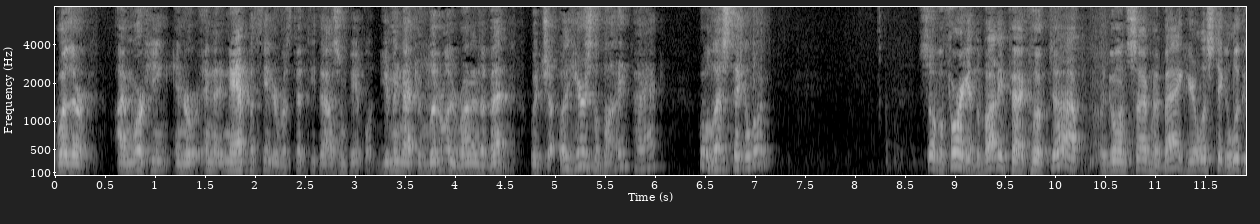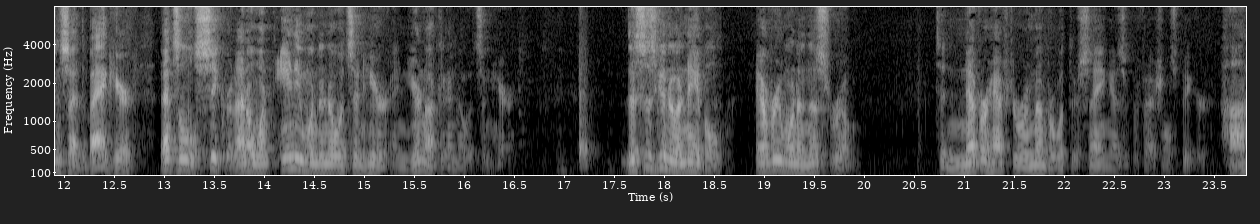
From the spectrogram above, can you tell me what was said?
Whether I'm working in, a, in an amphitheater with 50,000 people? You mean I can literally run an event? Which, oh, here's the body pack. Oh, let's take a look. So before I get the body pack hooked up, I'll go inside my bag here. Let's take a look inside the bag here. That's a little secret. I don't want anyone to know what's in here, and you're not going to know what's in here. This is going to enable everyone in this room to never have to remember what they're saying as a professional speaker. Huh?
